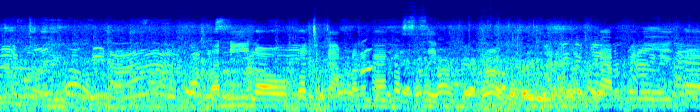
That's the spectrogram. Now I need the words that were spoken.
ที่เมืองนี่นะวันนี้เราก็จะกลับแล้วนะคะก็เสร็จแจกมากบอกได้เลยกลับ ไปเลยค่ะ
